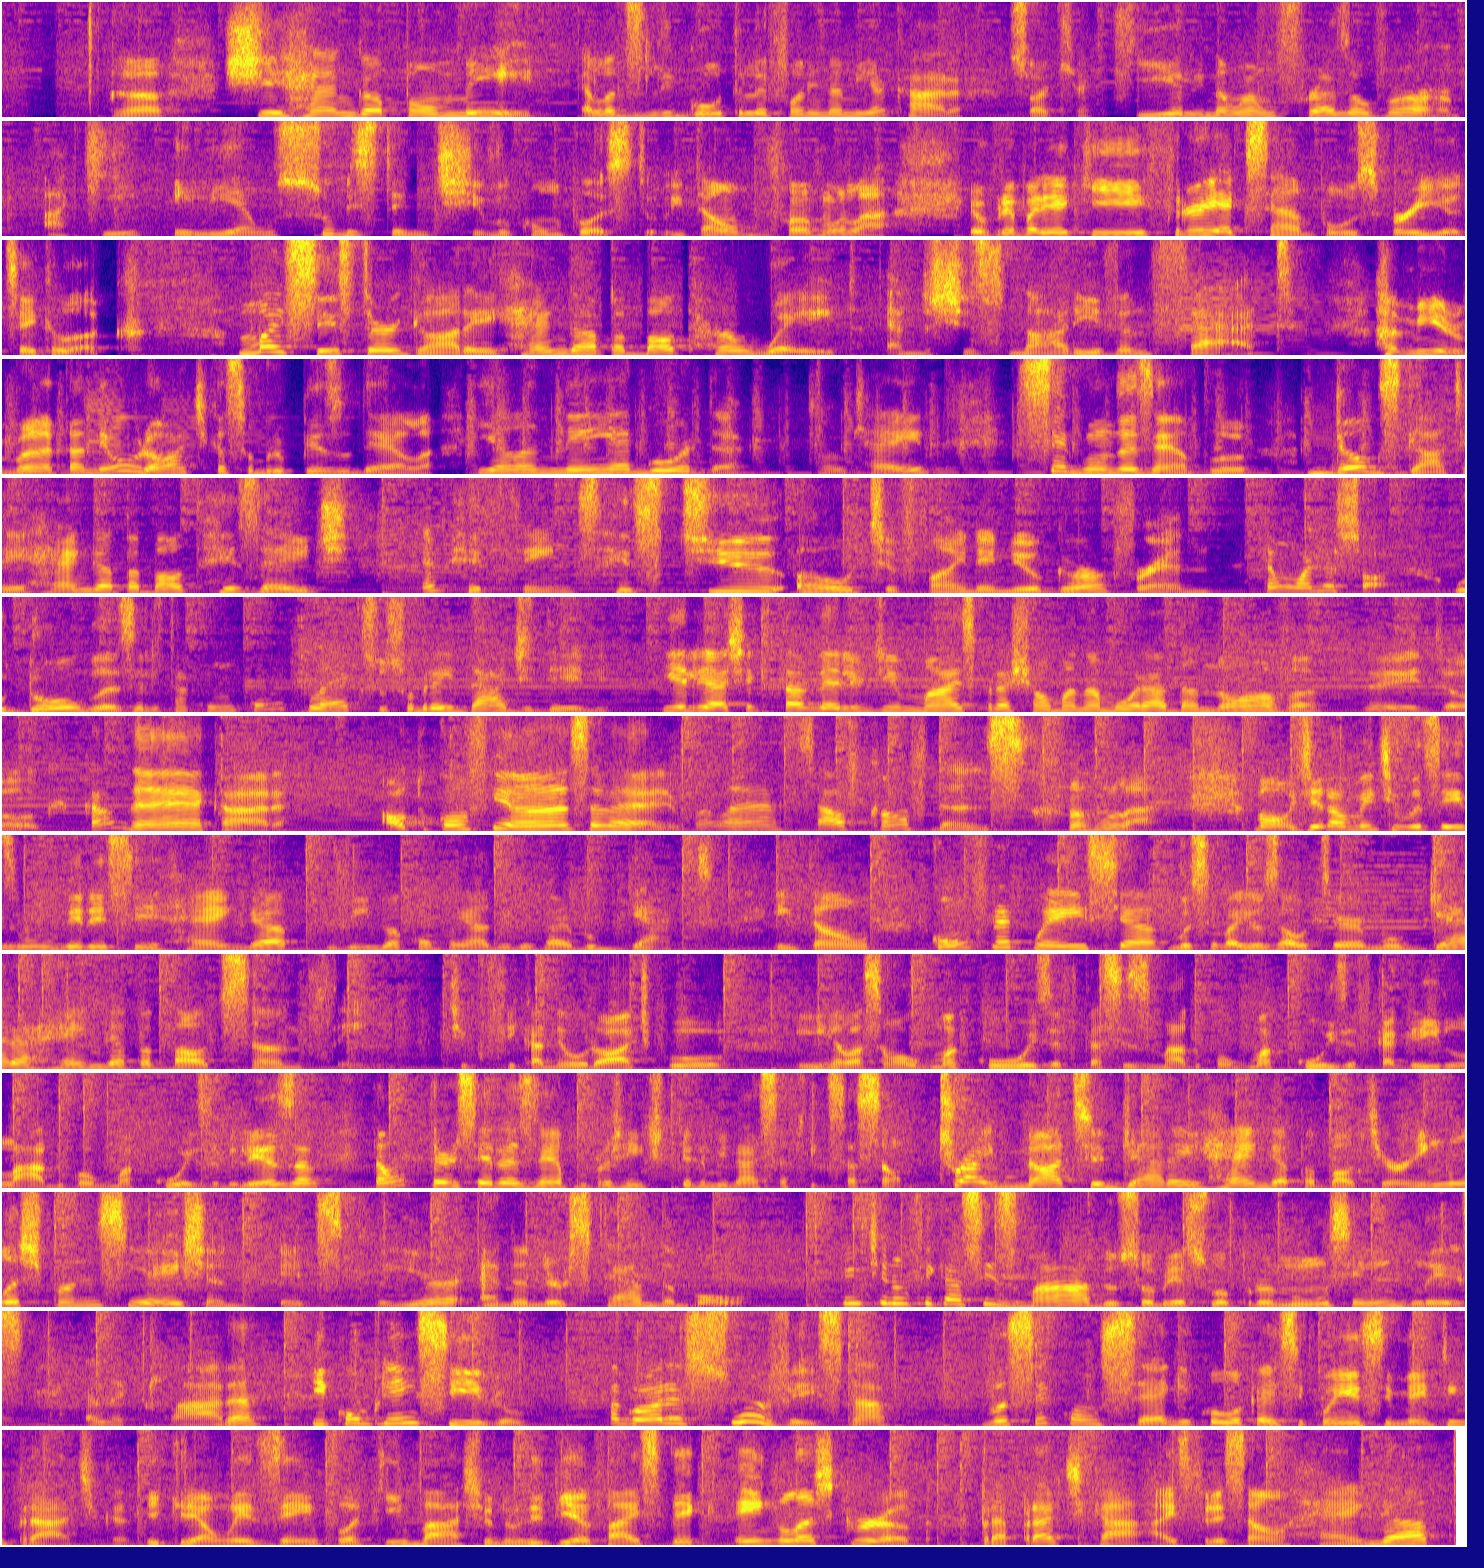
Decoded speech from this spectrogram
Uh, she hang up on me. Ela desligou o telefone na minha cara. Só que aqui ele não é um phrasal verb. Aqui ele é um substantivo composto. Então, vamos lá. Eu preparei aqui three examples for you. Take a look. My sister got a hang up about her weight and she's not even fat. A minha irmã tá neurótica sobre o peso dela e ela nem é gorda, ok? Segundo exemplo, Doug's got a hang up about his age and he thinks he's too old to find a new girlfriend. Então olha só, o Douglas ele tá com um complexo sobre a idade dele e ele acha que tá velho demais para achar uma namorada nova. Ei, Doug, cadê, cara? Autoconfiança, velho. Qual é? Self-confidence. Vamos lá. Bom, geralmente vocês vão ver esse hang up vindo acompanhado do verbo get. Então, com frequência, você vai usar o termo get a hang up about something. Tipo, ficar neurótico em relação a alguma coisa, ficar cismado com alguma coisa, ficar grilado com alguma coisa, beleza? Então, terceiro exemplo pra gente terminar essa fixação. Try not to get a hang up about your English pronunciation. It's clear and understandable. Tente não ficar cismado sobre a sua pronúncia em inglês. Ela é clara e compreensível. Agora é sua vez, tá? Você consegue colocar esse conhecimento em prática e criar um exemplo aqui embaixo no VPFI Speak English Group para praticar a expressão hang up?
